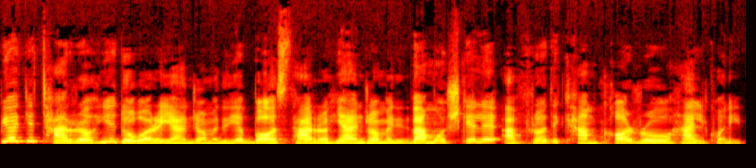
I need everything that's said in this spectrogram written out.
بیاید یه طراحی دوباره انجام بدید یه باز طراحی انجام بدید و مشکل افراد کمکار رو حل کنید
